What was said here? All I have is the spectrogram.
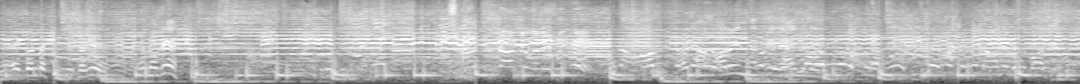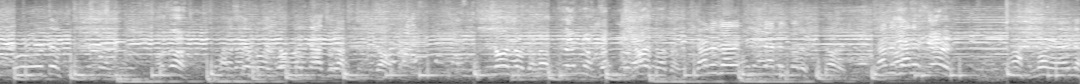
यहाँ एक घन्टा हेलो नि छ के अहिले ओ, त्यो बस, त्यो बस, बस, नाच ल। जानु जानु जानु जानु जानु जानु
